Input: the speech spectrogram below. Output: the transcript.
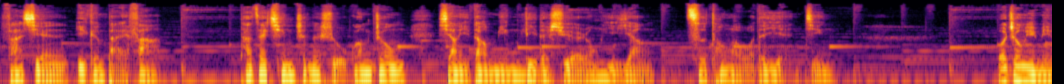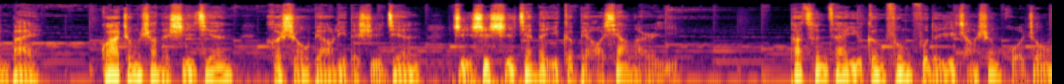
发现一根白发，它在清晨的曙光中，像一道明丽的雪绒一样，刺痛了我的眼睛。我终于明白，挂钟上的时间。和手表里的时间只是时间的一个表象而已，它存在于更丰富的日常生活中，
